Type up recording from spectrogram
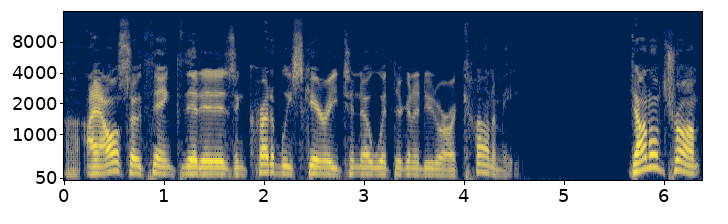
Uh, I also think that it is incredibly scary to know what they're going to do to our economy. Donald Trump,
